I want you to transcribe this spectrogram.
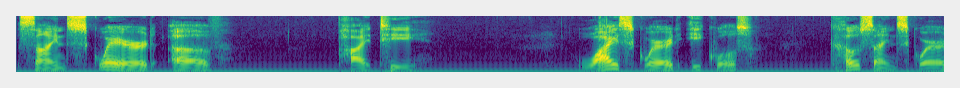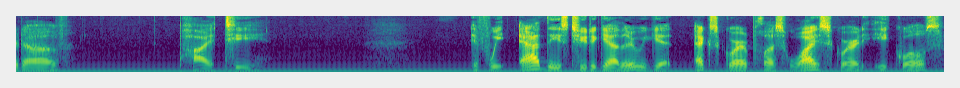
sine squared of pi t y squared equals cosine squared of pi t. If we add these two together, we get x squared plus y squared equals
